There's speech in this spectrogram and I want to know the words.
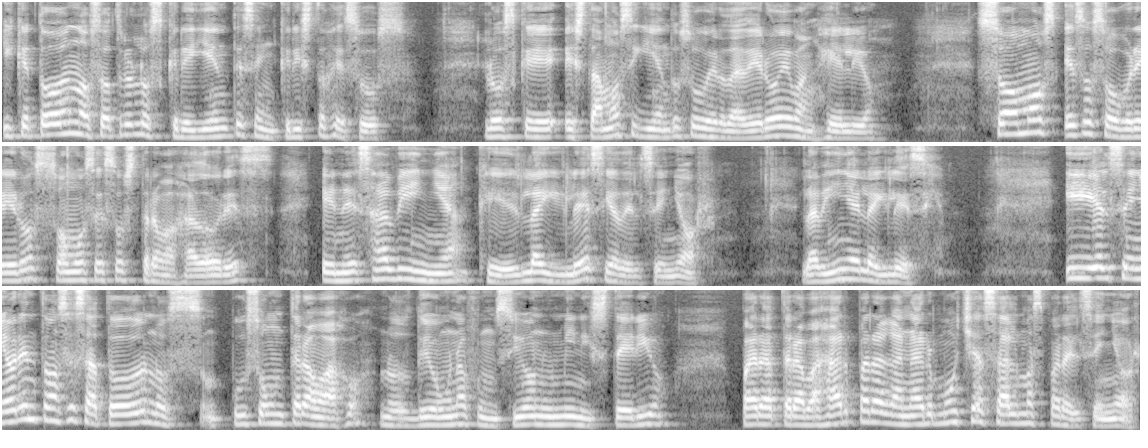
y que todos nosotros los creyentes en Cristo Jesús los que estamos siguiendo su verdadero evangelio. Somos esos obreros, somos esos trabajadores en esa viña que es la iglesia del Señor, la viña y la iglesia. Y el Señor entonces a todos nos puso un trabajo, nos dio una función, un ministerio para trabajar para ganar muchas almas para el Señor.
